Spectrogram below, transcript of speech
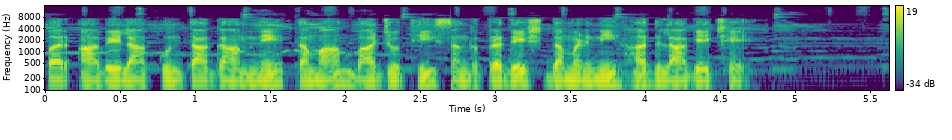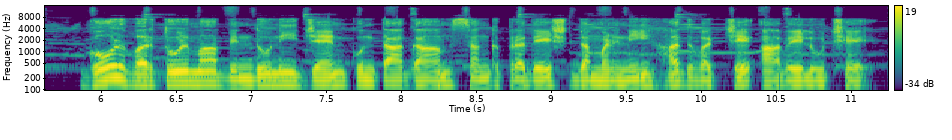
પર આવેલા કુંતા ગામને તમામ બાજુથી સંઘપ્રદેશ દમણની હદ લાગે છે. ગોળ વર્તુળમાં બિંદુની જેમ કુંતા ગામ સંઘપ્રદેશ દમણની હદ વચ્ચે આવેલું છે.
